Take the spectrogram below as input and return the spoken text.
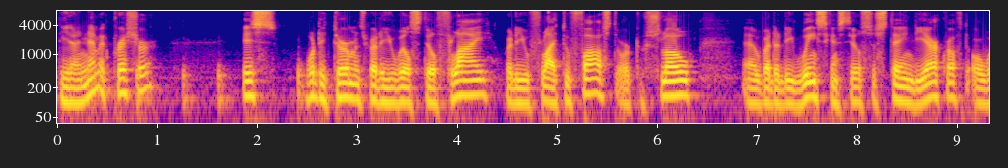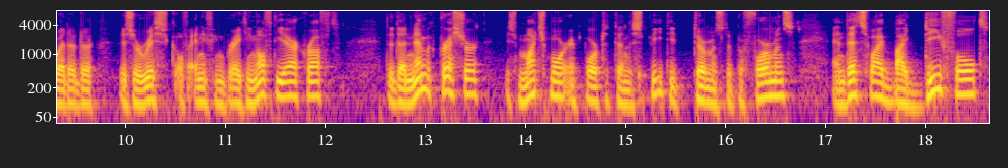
The dynamic pressure is what determines whether you will still fly, whether you fly too fast or too slow, uh, whether the wings can still sustain the aircraft or whether there is a risk of anything breaking off the aircraft. The dynamic pressure is much more important than the speed, it determines the performance and that's why by default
